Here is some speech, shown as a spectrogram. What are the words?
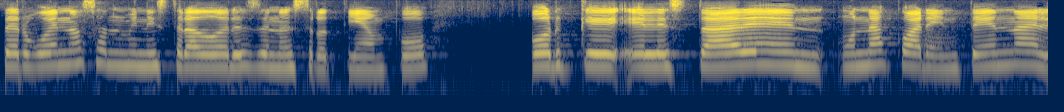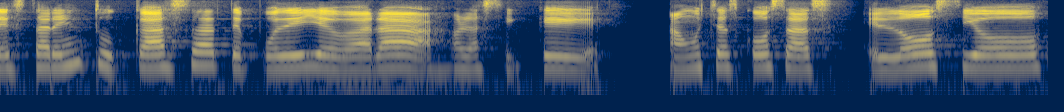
ser buenos administradores de nuestro tiempo, porque el estar en una cuarentena, el estar en tu casa te puede llevar a, ahora sí que, a muchas cosas, el ocio,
